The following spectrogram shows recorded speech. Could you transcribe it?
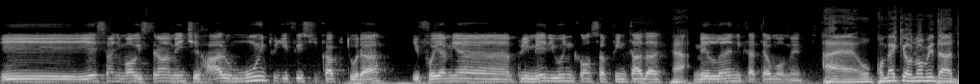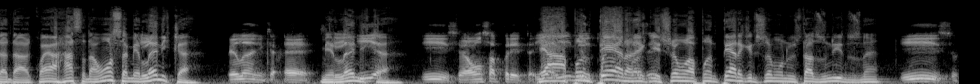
E esse é um animal extremamente raro, muito difícil de capturar. E foi a minha primeira e única onça pintada ah. melânica até o momento. Ah, é, como é que é o nome da, da, da, Qual é a raça da onça? Melânica? Melânica, é. Melânica? E, isso, é a onça preta. E é aí, a pantera, né? Que chamam a pantera que eles chamam nos Estados Unidos, né? Isso.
